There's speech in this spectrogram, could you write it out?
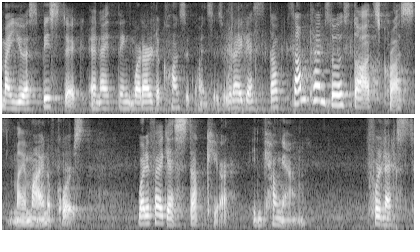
my USB stick and I think, what are the consequences? Would I get stuck? Sometimes those thoughts cross my mind, of course. What if I get stuck here in Pyongyang for next,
